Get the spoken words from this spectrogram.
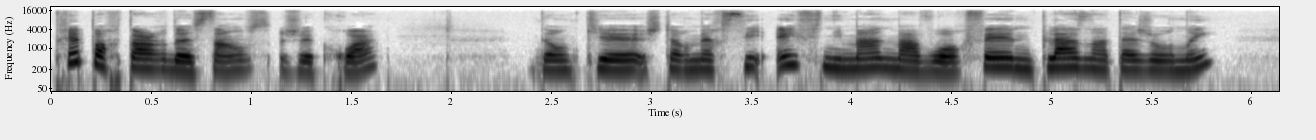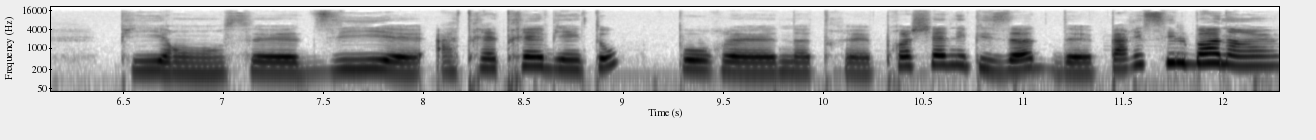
très porteur de sens, je crois. Donc, euh, je te remercie infiniment de m'avoir fait une place dans ta journée. Puis, on se dit euh, à très, très bientôt pour notre prochain épisode de Par ici le bonheur.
